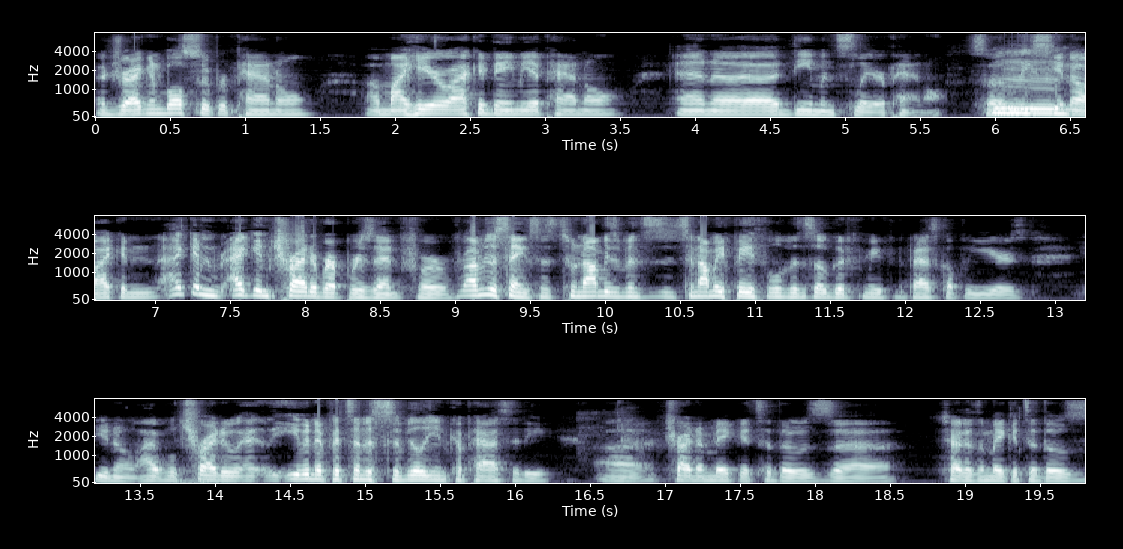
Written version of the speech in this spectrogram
a Dragon Ball Super panel, a My Hero Academia panel, and a Demon Slayer panel. So at least Hmm. you know I can I can I can try to represent for. I'm just saying since Toonami's been Toonami Faithful has been so good for me for the past couple of years, you know I will try to even if it's in a civilian capacity, uh, try to make it to those. Uh, try to make it to those.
